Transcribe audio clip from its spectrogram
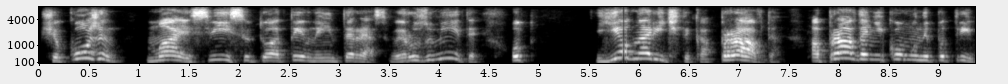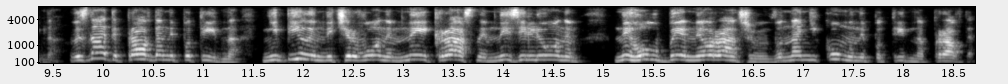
Що кожен має свій ситуативний інтерес. Ви розумієте? От є одна річ така правда. А правда нікому не потрібна. Ви знаєте, правда не потрібна ні білим, ні червоним, ні красним, ні зеленим, ні голубим, ні оранжевим. Вона нікому не потрібна, правда.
